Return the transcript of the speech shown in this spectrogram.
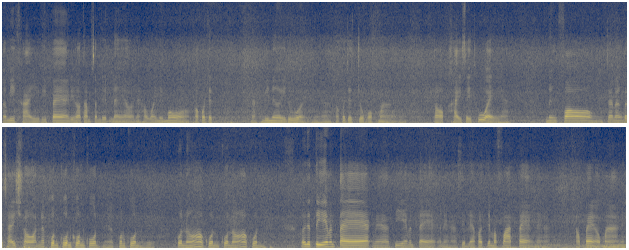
ก็มีไข่มีแป้งที่เขาทำสำเร็จแล้วนะคะไว้ในหม้อเขาก็จะนะมีเนยด้วยนะคะเขาก็จะจกออกมานะตอกไข่ใส่ถ้วยค่ะหนึ่งฟอง จากนั้นก็ใช้ช้อนนะคนคนคนคนเนี่ยคนคนคนเนาะคนคนเนาะคนก็จะตีให้มันแตกนะคะตีให้มันแตกนะคะเสร็จแล้วก็จะมาฟาดแป้งนะคะเอาแป้งออกมานะ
